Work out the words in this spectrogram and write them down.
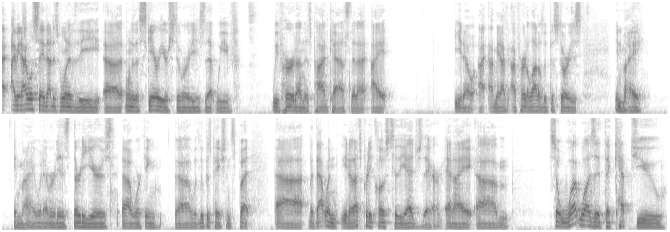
I, I mean, I will say that is one of the uh, one of the scarier stories that we've we've heard on this podcast, and I, I you know, I, I mean, I've I've heard a lot of lupus stories in my in my whatever it is, thirty years uh, working uh, with lupus patients, but Uh, but that one, you know, that's pretty close to the edge there. And I, um, so what was it that kept you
